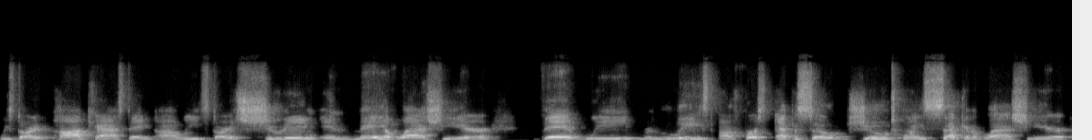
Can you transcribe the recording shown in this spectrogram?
we started podcasting. Uh, we started shooting in May of last year. Then we released our first episode June 22nd of last year.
